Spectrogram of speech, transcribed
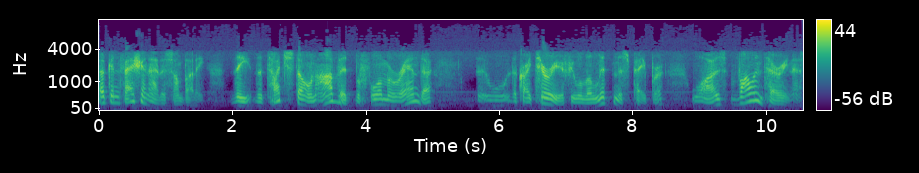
a confession out of somebody. The, the touchstone of it before Miranda, the criteria, if you will, the litmus paper, was voluntariness.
